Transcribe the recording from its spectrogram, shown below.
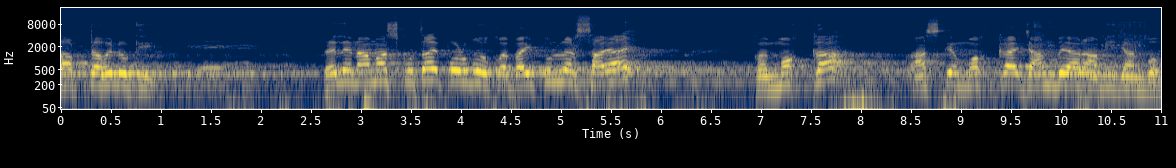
লাভটা হইল কি? তাহলে নামাজ কোথায় পড়ব? কয় বাইতুল্লার ছায়ায়? কয় মক্কা? আজকে মক্কায় জানবে আর আমি জানব।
